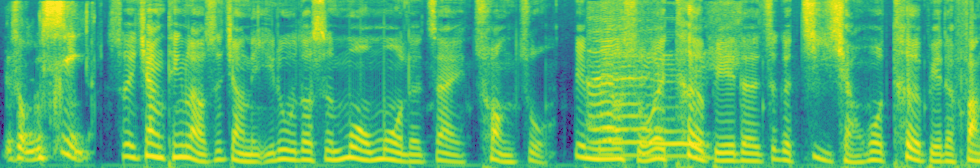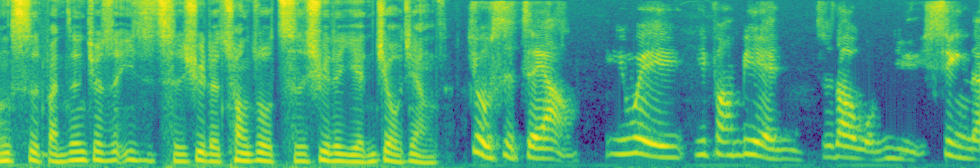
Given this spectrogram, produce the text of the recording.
荣幸。所以这样听老师讲，你一路都是默默的在创作，并没有所谓特别的这个技巧或特别的方式，反正就是一直持续的创作、持续的研究这样子。就是这样，因为一方面知道我们女性呢，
